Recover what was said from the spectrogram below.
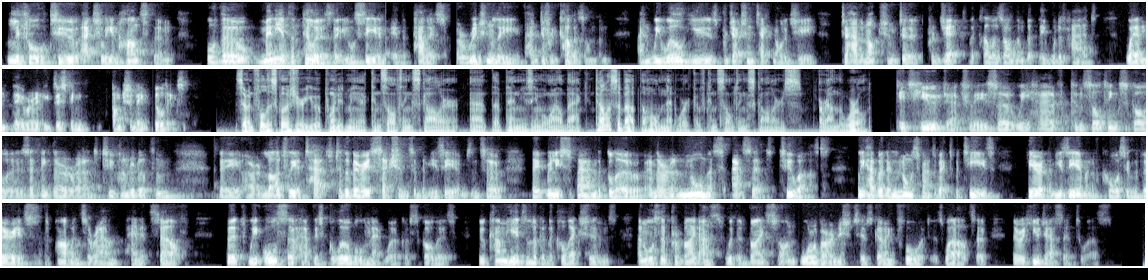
little to actually enhance them. Although many of the pillars that you will see in, in the palace originally had different colors on them. And we will use projection technology to have an option to project the colors on them that they would have had when they were existing functioning buildings. So, in full disclosure, you appointed me a consulting scholar at the Penn Museum a while back. Tell us about the whole network of consulting scholars around the world. It's huge, actually. So, we have consulting scholars, I think there are around 200 of them. They are largely attached to the various sections of the museums. And so, they really span the globe and they're an enormous asset to us. We have an enormous amount of expertise here at the museum and, of course, in the various departments around Penn itself. But we also have this global network of scholars who come here to look at the collections and also provide us with advice on all of our initiatives going forward as well. So they're a huge asset to us.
